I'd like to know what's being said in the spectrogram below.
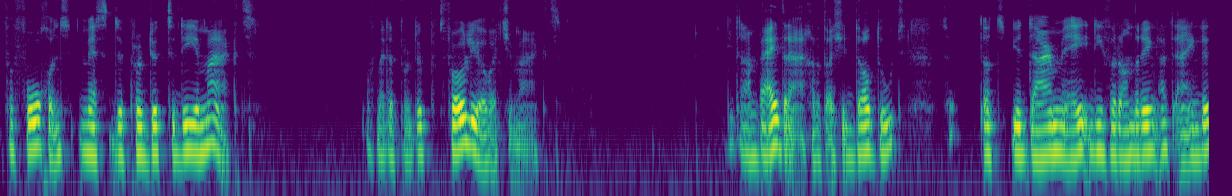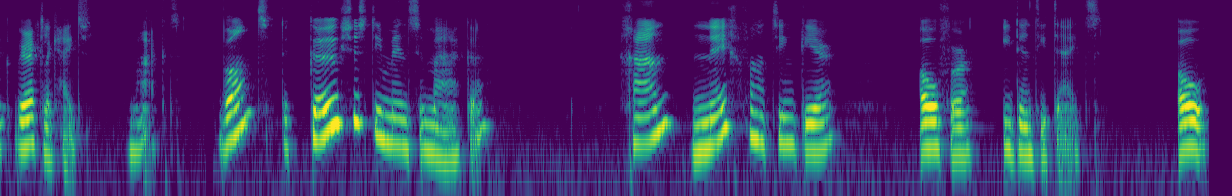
Vervolgens met de producten die je maakt. Of met het productportfolio wat je maakt. Die eraan bijdragen dat als je dat doet, dat je daarmee die verandering uiteindelijk werkelijkheid maakt. Want de keuzes die mensen maken, gaan 9 van de 10 keer over identiteit. Oh,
